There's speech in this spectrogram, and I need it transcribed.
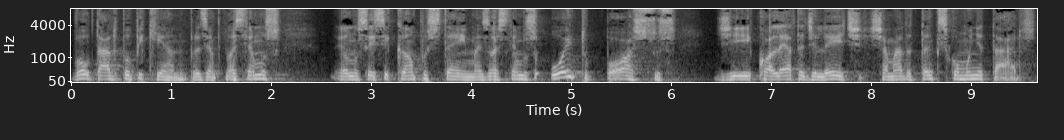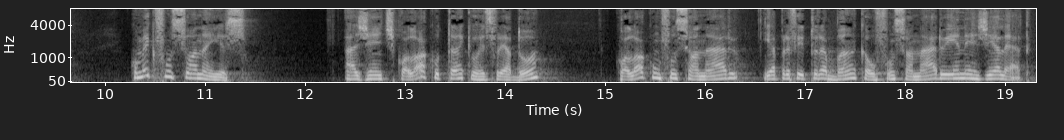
voltado para o pequeno. Por exemplo, nós temos, eu não sei se Campos tem, mas nós temos oito postos de coleta de leite chamada tanques comunitários. Como é que funciona isso? A gente coloca o tanque, o resfriador, coloca um funcionário e a prefeitura banca o funcionário e energia elétrica.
